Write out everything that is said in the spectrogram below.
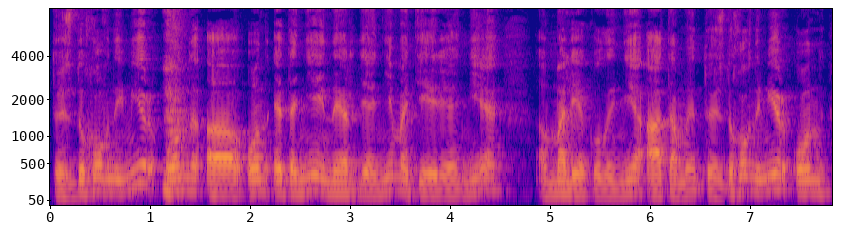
То есть духовный мир, он, э, он это не энергия, не материя, не молекулы, не атомы. То есть духовный мир, он,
